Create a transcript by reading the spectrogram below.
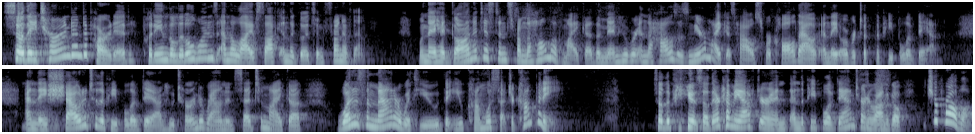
So they turned and departed, putting the little ones and the livestock and the goods in front of them. When they had gone a distance from the home of Micah, the men who were in the houses near Micah's house were called out, and they overtook the people of Dan. And they shouted to the people of Dan, who turned around and said to Micah, What is the matter with you that you come with such a company? So the so they're coming after, and, and the people of Dan turn around and go, What's your problem?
